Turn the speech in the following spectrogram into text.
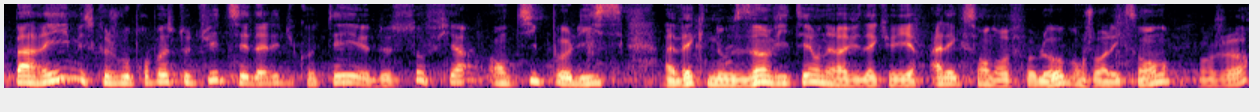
Paris. Mais ce que je vous propose tout de suite, c'est d'aller du côté de Sophia Antipolis avec nos invités. On est ravi d'accueillir Alexandre Follo. Bonjour Alexandre. Bonjour.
